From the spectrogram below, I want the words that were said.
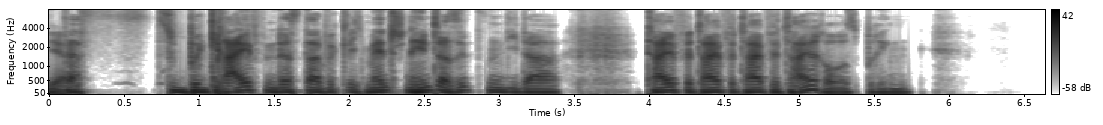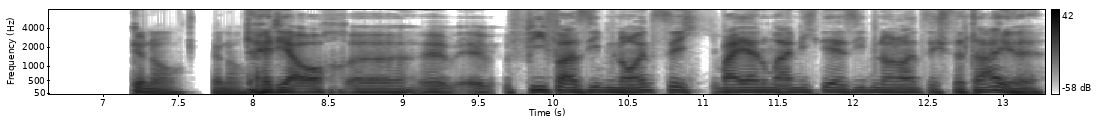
Ja. Das zu begreifen, dass da wirklich Menschen hinter sitzen, die da Teil für Teil für Teil für Teil rausbringen. genau, genau. Da hätte ja auch äh, äh, FIFA 97 war ja nun mal nicht der 97. Teil.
